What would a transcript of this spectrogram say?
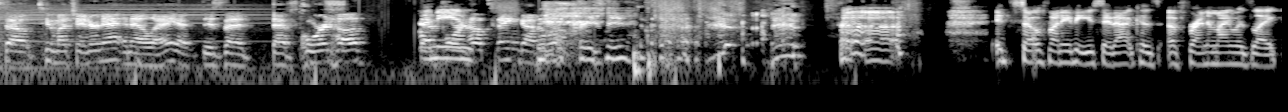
So too much internet in LA is that that Pornhub that I mean- Pornhub thing got a little crazy. it's so funny that you say that because a friend of mine was like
